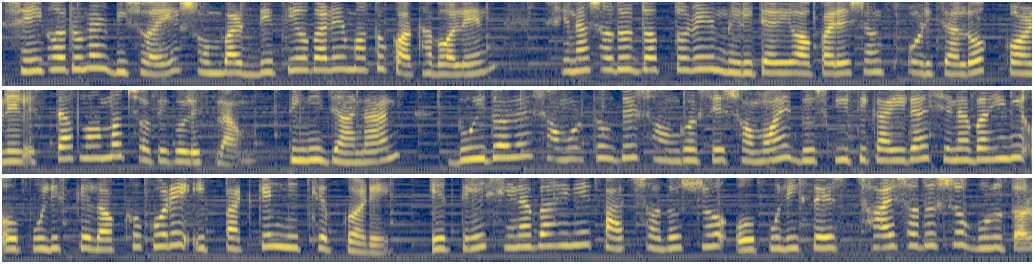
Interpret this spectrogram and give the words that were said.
সেই ঘটনার বিষয়ে সোমবার দ্বিতীয়বারের মতো কথা বলেন সেনা সদর দপ্তরের মিলিটারি অপারেশনস পরিচালক কর্নেল স্টাফ মোহাম্মদ শফিকুল ইসলাম। তিনি জানান, দুই দলের সমর্থকদের সংঘর্ষের সময় দুষ্কৃতিকারীরা সেনাবাহিনী ও পুলিশকে লক্ষ্য করে ইটপাটকেল নিক্ষেপ করে। এতে সেনাবাহিনীর পাঁচ সদস্য ও পুলিশের ছয় সদস্য গুরুতর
